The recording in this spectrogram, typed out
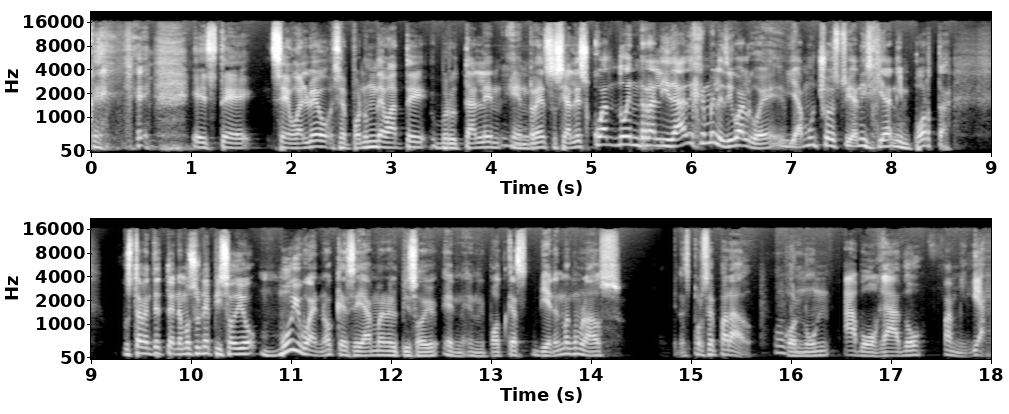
Que, este se vuelve, se pone un debate brutal en, en redes sociales. Cuando en realidad, déjenme les digo algo, eh, ya mucho esto ya ni siquiera ni importa. Justamente tenemos un episodio muy bueno que se llama en el episodio, en, en el podcast Bienes mancomunados bienes por separado, con un abogado familiar.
